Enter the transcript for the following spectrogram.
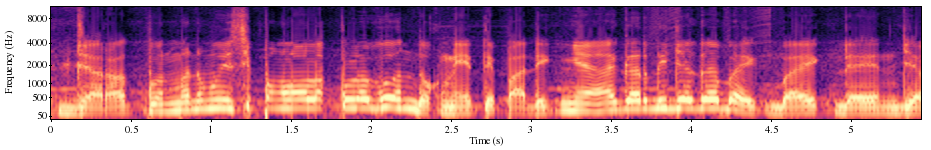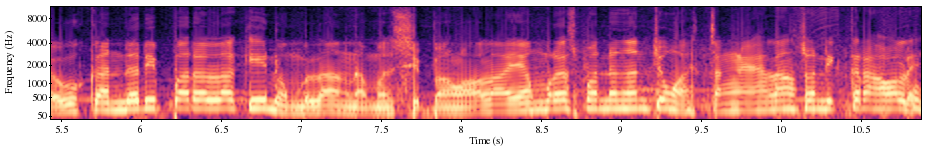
Jarod pun menemui si pengelola klub untuk nitip adiknya agar dijaga baik-baik dan jauhkan dari para laki hidung belang. Namun si pengelola yang merespon dengan cungah cengeh langsung dikerah oleh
